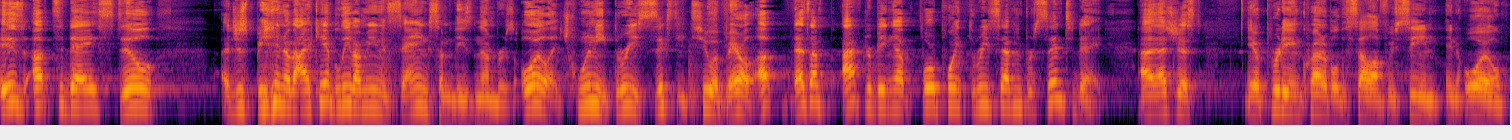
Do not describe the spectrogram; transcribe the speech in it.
is up today, still uh, just being I can't believe I'm even saying some of these numbers. Oil at 23.62 a barrel up that's up after being up 4.37% today. Uh, that's just you know pretty incredible the sell off we've seen in oil.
